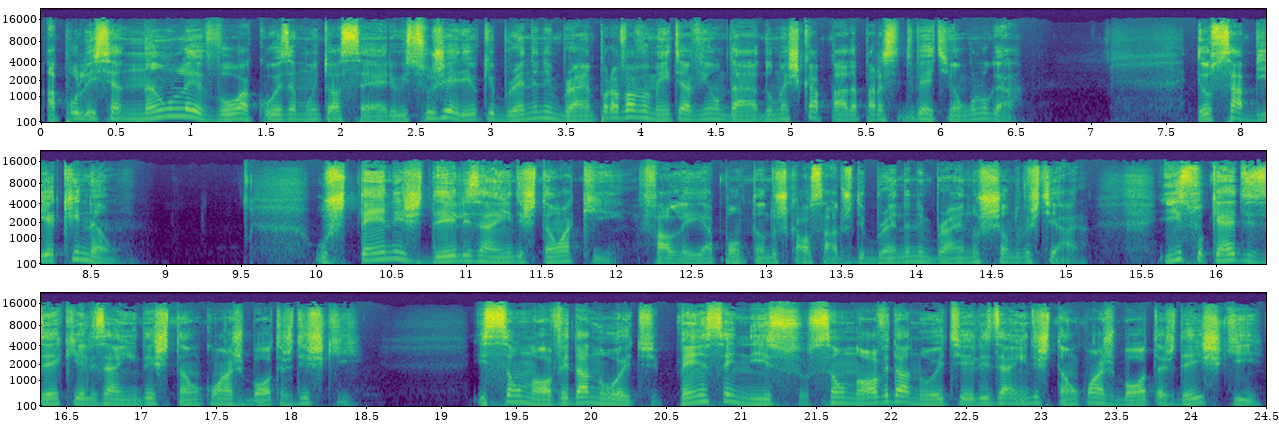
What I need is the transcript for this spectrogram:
A polícia não levou a coisa muito a sério e sugeriu que Brandon e Brian provavelmente haviam dado uma escapada para se divertir em algum lugar. Eu sabia que não. Os tênis deles ainda estão aqui, falei, apontando os calçados de Brandon e Brian no chão do vestiário. Isso quer dizer que eles ainda estão com as botas de esqui. E são nove da noite. Pensem nisso. São nove da noite e eles ainda estão com as botas de esqui.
